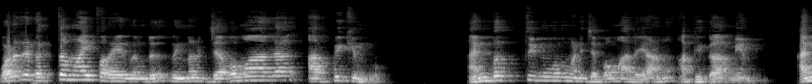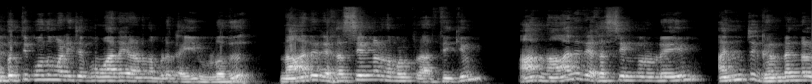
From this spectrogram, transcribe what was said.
വളരെ വ്യക്തമായി പറയുന്നുണ്ട് നിങ്ങൾ ജപമാല അർപ്പിക്കുമ്പോൾ അൻപത്തിമൂന്ന് മണി ജപമാലയാണ് അഭികാമ്യം. അൻപത്തിമൂന്ന് മണി ജപമാലയാണ് നമ്മുടെ കയ്യിലുള്ളത്. നാല് രഹസ്യങ്ങൾ നമ്മൾ പ്രാർത്ഥിക്കും. ആ നാല് രഹസ്യങ്ങളുടെയും അഞ്ച് ഖണ്ഡങ്ങൾ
